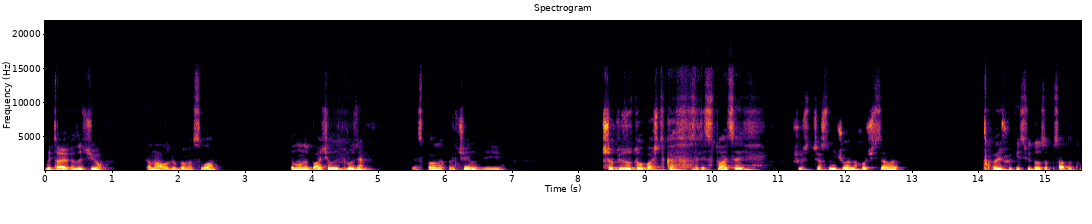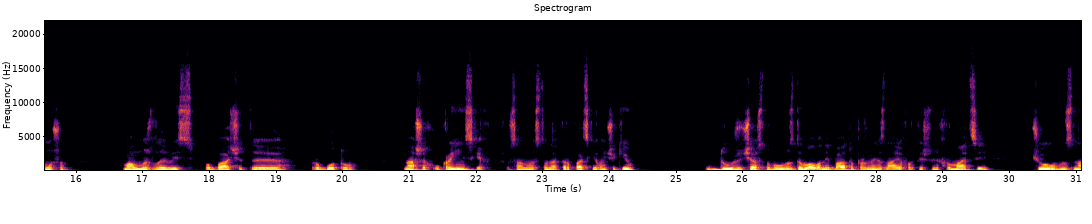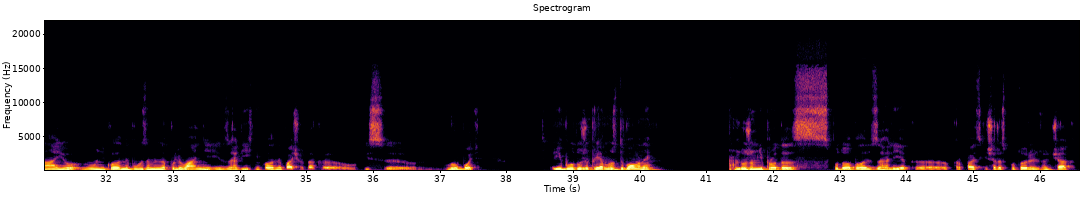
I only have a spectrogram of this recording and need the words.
Вітаю глядачів каналу Любиме село. Давно не бачились, друзі, з певних причин. І ще плюс до того, бачите, така взагалі ситуація. Щось чесно нічого не хочеться, але вирішив якийсь відео записати, тому що мав можливість побачити роботу наших українських, що саме основне карпатських гончаків. Дуже чесно був здивований, багато про них знаю, фактично інформації. Чув, знаю, ну ніколи не був з ними на полюванні і взагалі їх ніколи не бачив так е, в якійсь е, в роботі. І був дуже приємно здивований. Дуже мені прода сподобалось. Взагалі, як е, карпатський, ще раз повторюю, гончак.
